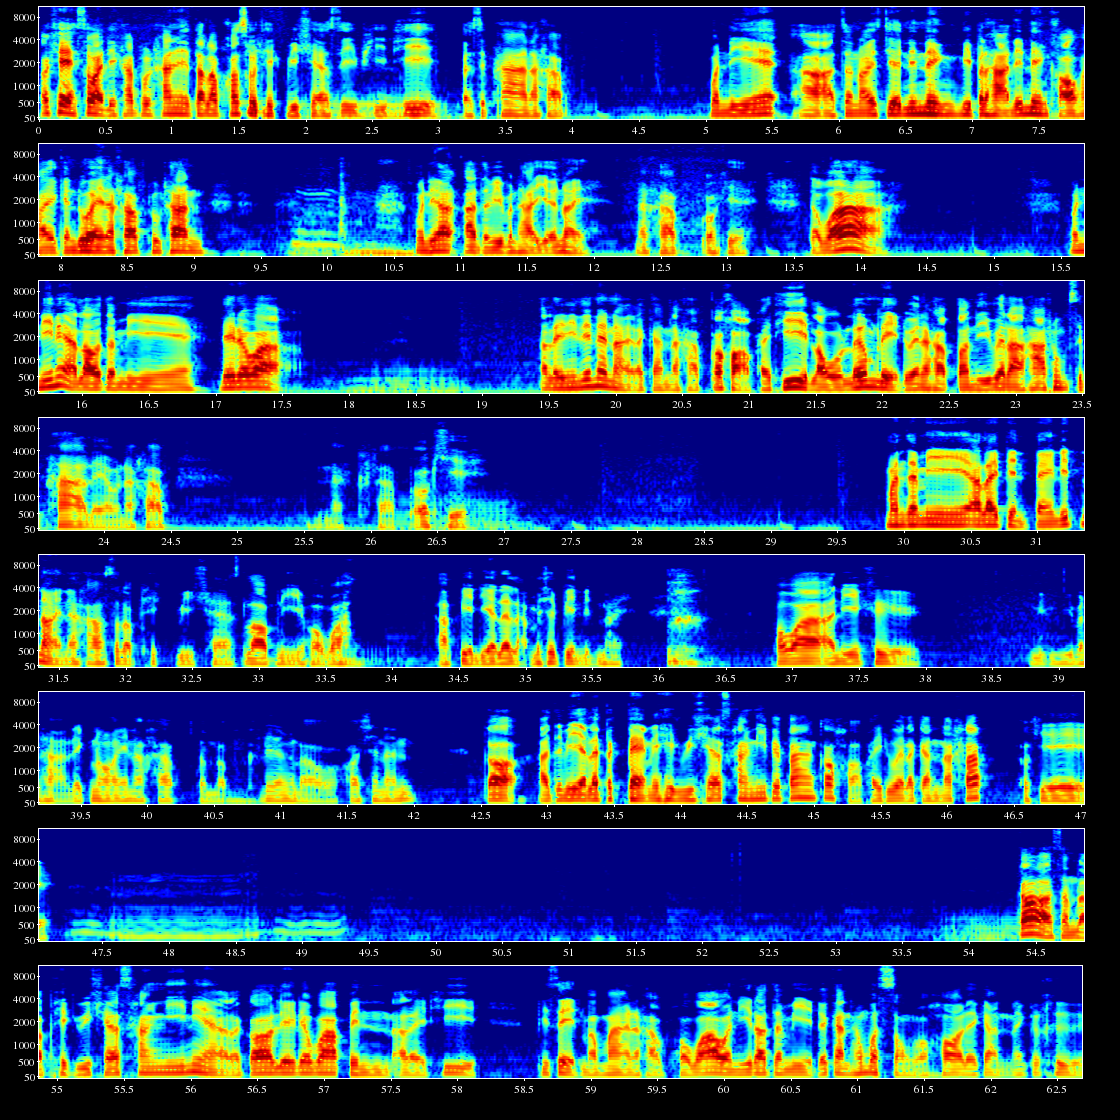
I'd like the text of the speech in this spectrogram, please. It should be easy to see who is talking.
Speaker 1: โอเค สวัสดีครับทุกท่านยินดีต้อนรับเข้าสู่ Tech v c a s EP ที่85นะครับ วันนี้อาอาจจะน้อยเสียนิดนึง มีปัญหานิดนึงขออภัยกันด้วยนะครับ ทุกท่าน วันนี้อาจจะมีปัญหาเยอะหน่อยนะครับ โอเค แต่ว่า วันนี้เนี่ยเราจะมีเรียกได้ว่า อะไรนิดๆหน่อยๆแล้วกันนะครับ ก็ขออภัยที่เราเริ่มเลทด้วยนะครับ ตอนนี้เวลาห้าทุ่มสิบห้าแล้วนะครับ นะครับ โอเค มันจะมีอะไรเปลี่ยนแปลงนิดหน่อยนะครับสำหรับ Tech Vcast รอบนี้เพราะว่า อะเปลี่ยนเยอะเลยแหละไม่ใช่เปลี่ยนนิดหน่อย เพราะว่าอันนี้คือมีมีปัญหาเล็กน้อยนะครับสำหรับเครื่องเรา เพราะฉะนั้น ก็อาจจะมีอะไรแปลกๆใน Tech Vcast ครั้งนี้ไปบ้างก็ขออภัยด้วยแล้วกันนะครับ โอเคก็สำหรับ Tech Vcast ครั้งนี้เนี่ย แล้วก็เรียกได้ว่าเป็นอะไรที่ พิเศษมากๆนะครับ เพราะว่าวันนี้เราจะมีด้วยกันทั้งหมด 2 หัวข้อด้วยกัน นั่นก็คือ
